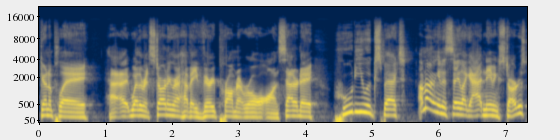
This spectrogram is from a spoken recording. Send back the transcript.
gonna play. Whether it's starting or have a very prominent role on Saturday. Who do you expect? I'm not even going to say like at naming starters.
